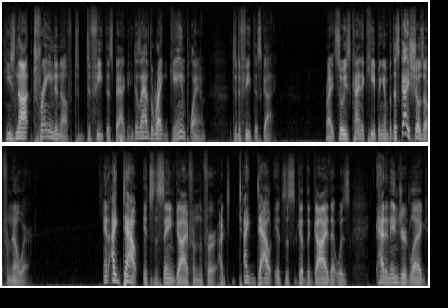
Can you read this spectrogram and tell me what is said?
He's not trained enough to defeat this bad guy. He doesn't have the right game plan to defeat this guy right? So he's kind of keeping him but this guy shows up from nowhere. And i doubt it's the same guy from the first i, I doubt it's this, the guy that was had an injured leg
